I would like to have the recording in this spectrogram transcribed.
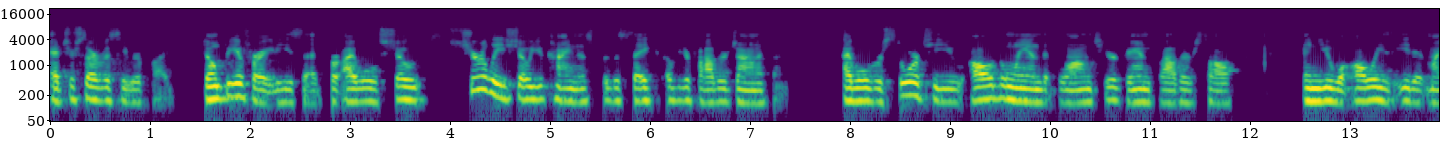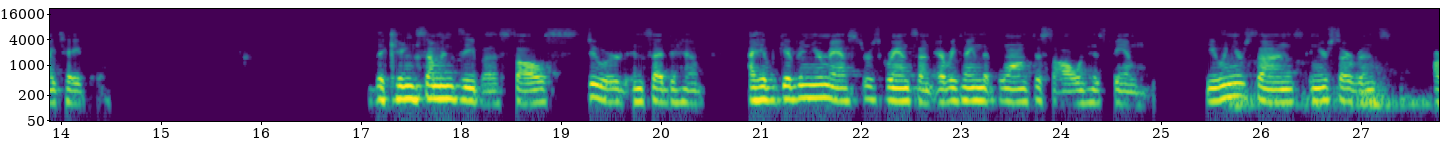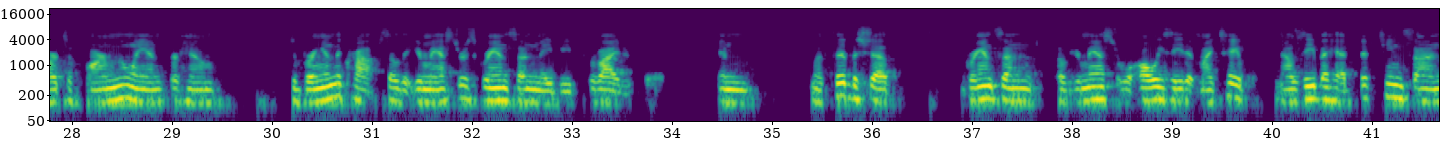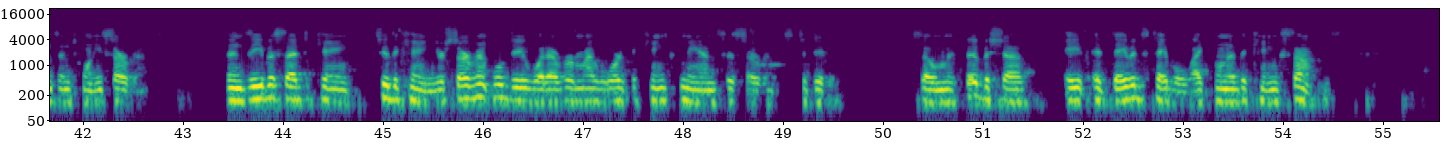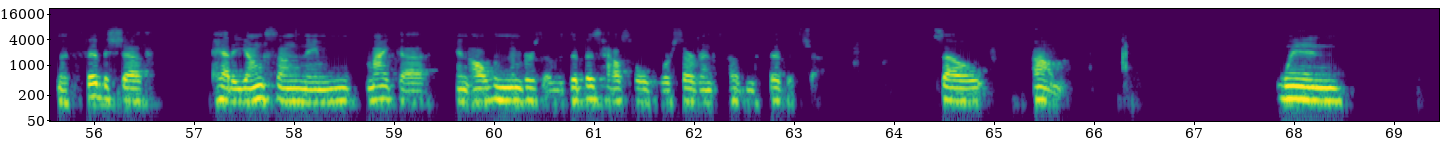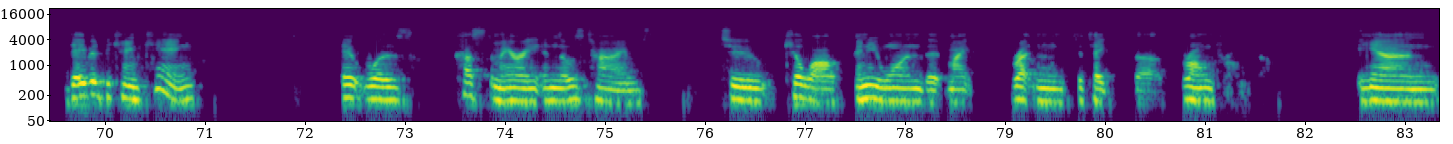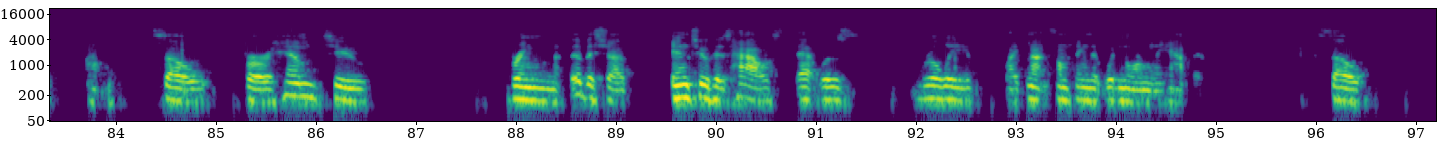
at your service, he replied. Don't be afraid, he said, for I will show surely show you kindness for the sake of your father Jonathan. I will restore to you all the land that belonged to your grandfather Saul, and you will always eat at my table. The king summoned Ziba, Saul's steward, and said to him, I have given your master's grandson everything that belonged to Saul and his family. You and your sons and your servants are to farm the land for him to bring in the crops so that your master's grandson may be provided for. And Mephibosheth, grandson of your master, will always eat at my table. Now Ziba had 15 sons and 20 servants. Then Ziba said to king, to the king, Your servant will do whatever my lord the king commands his servants to do. So Mephibosheth ate at David's table like one of the king's sons. Mephibosheth had a young son named Micah, and all the members of Ziba's household were servants of Mephibosheth. So um, when David became king, it was customary in those times to kill off anyone that might threaten to take the throne from them. And um, so for him to bring Mephibosheth into his house, that was really like not something that would normally happen. So,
